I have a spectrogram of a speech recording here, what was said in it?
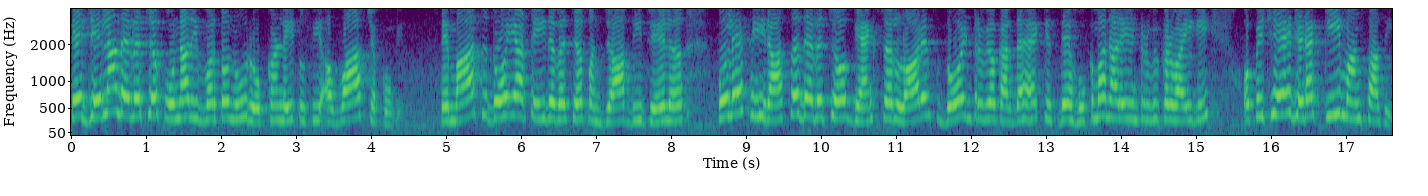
ਤੇ ਜੇਲ੍ਹਾਂ ਦੇ ਵਿੱਚ ਫੋਨਾਂ ਦੀ ਵਰਤੋਂ ਨੂੰ ਰੋਕਣ ਲਈ ਤੁਸੀਂ ਆਵਾਜ਼ ਚੱਕੋਗੇ। ਤੇ ਮਾਰਚ 2023 ਦੇ ਵਿੱਚ ਪੰਜਾਬ ਦੀ ਜੇਲ੍ਹ ਪੁਲਿਸ ਹਿਰਾਸਤ ਦੇ ਵਿੱਚ ਗੈਂਗਸਟਰ ਲਾਰੈਂਸ ਦੋ ਇੰਟਰਵਿਊ ਕਰਦਾ ਹੈ। ਕਿਸ ਦੇ ਹੁਕਮਾਂ ਨਾਲ ਇਹ ਇੰਟਰਵਿਊ ਕਰਵਾਈ ਗਈ। ਉਹ ਪਿੱਛੇ ਜਿਹੜਾ ਕੀ ਮਾਨਸਾ ਸੀ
